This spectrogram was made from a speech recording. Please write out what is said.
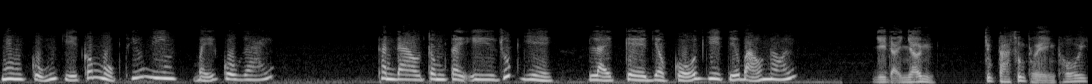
nhưng cũng chỉ có một thiếu niên, bảy cô gái. Thanh đào trong tay y rút về, lại kề vào cổ Di Tiểu Bảo nói. Di đại nhân, chúng ta xuống thuyền thôi.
